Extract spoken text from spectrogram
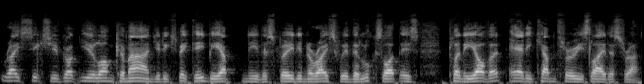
Race six, you've got Yulong Command. You'd expect he'd be up near the speed in a race where there looks like there's plenty of it. How'd he come through his latest run?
